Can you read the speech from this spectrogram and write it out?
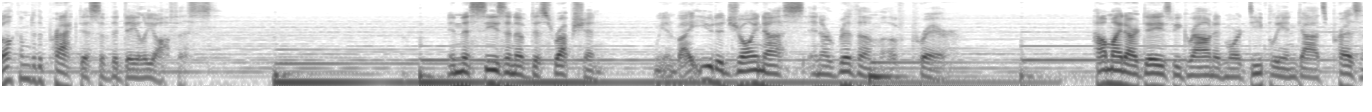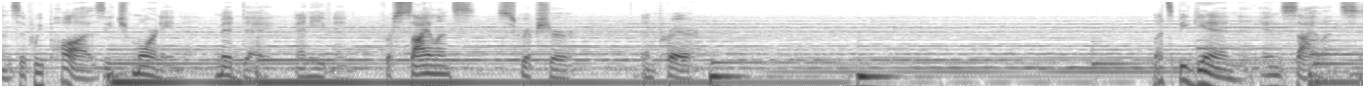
Welcome to the practice of the daily office. In this season of disruption, we invite you to join us in a rhythm of prayer. How might our days be grounded more deeply in God's presence if we pause each morning, midday, and evening for silence, scripture, and prayer? Let's begin in silence.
